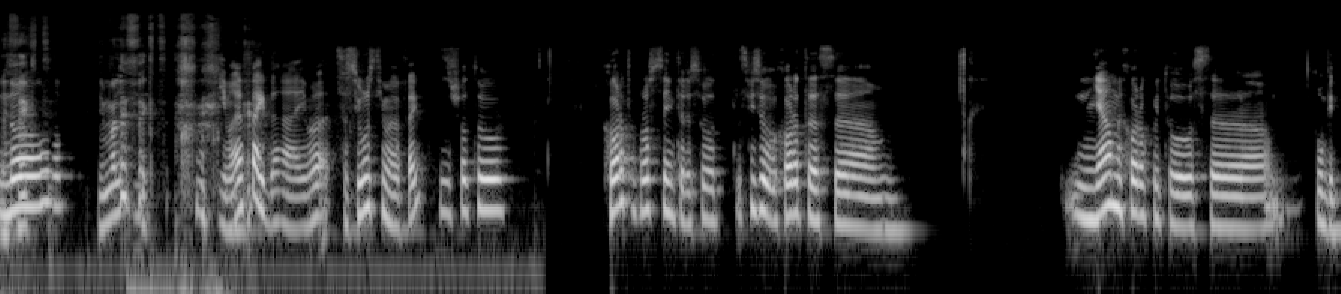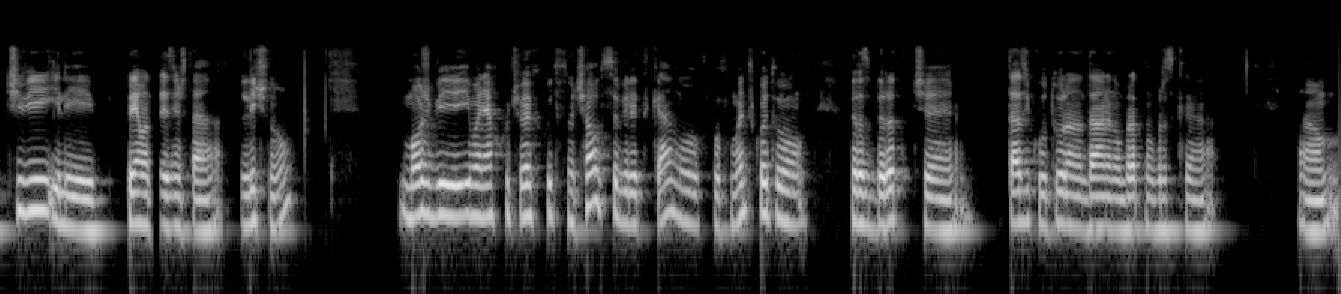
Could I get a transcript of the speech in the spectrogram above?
Но... Има ли ефект? има ефект, да. Има, със сигурност има ефект, защото хората просто се интересуват. В смисъл, хората са... Нямаме хора, които са обидчиви или приемат тези неща лично. Може би има няколко човека, които в началото са били така, но в момента, в който разберат, че тази култура на даване на обратна връзка ам,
